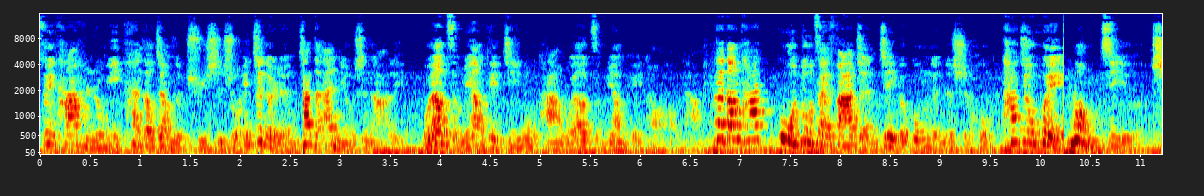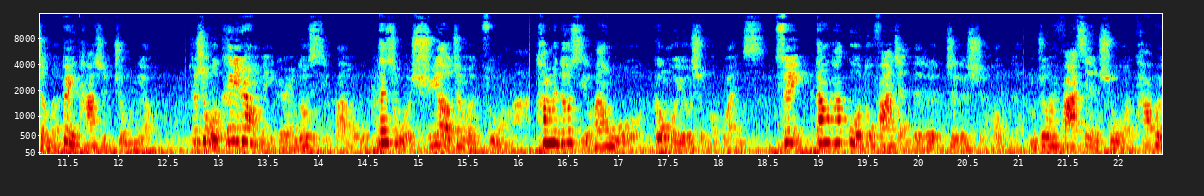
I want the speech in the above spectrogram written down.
所以他很容易看到这样的趋势，说，诶，这个人他的按钮是哪里？我要怎么样可以激怒他？我要怎么样可以讨好那当他过度在发展这个功能的时候，他就会忘记了什么对他是重要。就是我可以让每个人都喜欢我，但是我需要这么做吗？他们都喜欢我，跟我有什么关系？所以当他过度发展的这这个时候呢，我们就会发现说他会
